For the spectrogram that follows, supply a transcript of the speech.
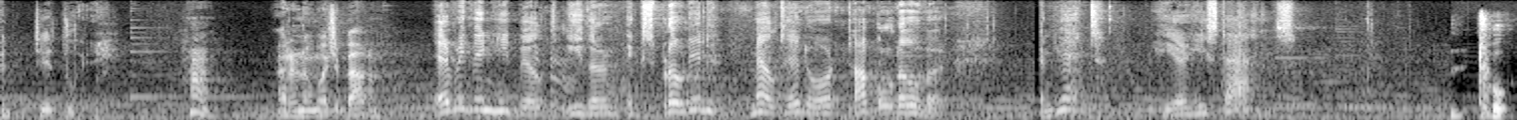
Padidley. Huh. I don't know much about him. Everything he built either exploded, melted, or toppled over. And yet, here he stands. Talk to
